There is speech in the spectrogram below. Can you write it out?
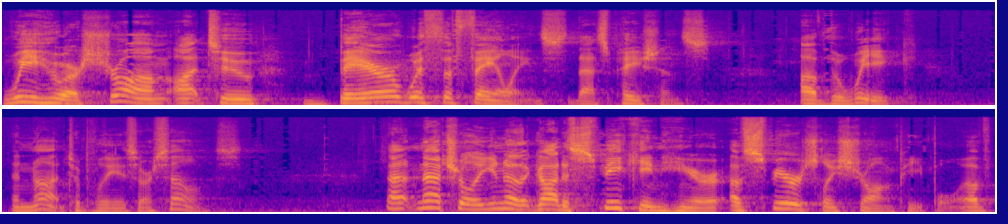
We who are strong ought to bear with the failings, that's patience, of the weak and not to please ourselves. Now, naturally, you know that God is speaking here of spiritually strong people, of,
